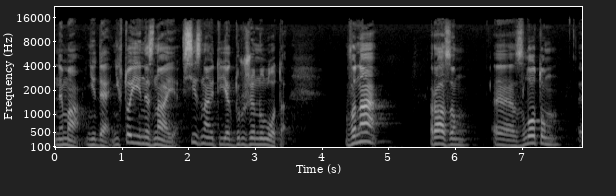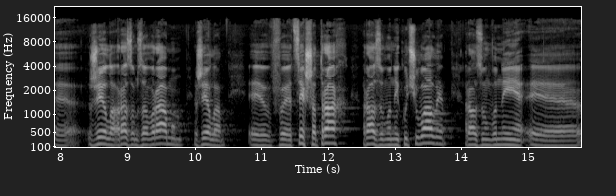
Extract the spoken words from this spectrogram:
нема ніде, ніхто її не знає. Всі знають її як дружину Лота. Вона разом е, з Лотом е, жила, разом з Авраамом жила в цих шатрах. Разом вони кочували, разом вони е,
